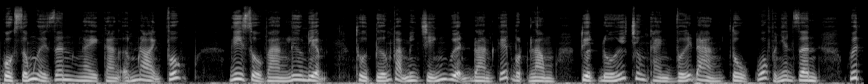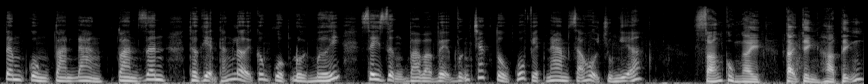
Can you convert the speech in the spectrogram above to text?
cuộc sống người dân ngày càng ấm no hạnh phúc ghi sổ vàng lưu niệm, Thủ tướng Phạm Minh Chính nguyện đoàn kết một lòng, tuyệt đối trung thành với Đảng, Tổ quốc và nhân dân, quyết tâm cùng toàn Đảng, toàn dân thực hiện thắng lợi công cuộc đổi mới, xây dựng và bảo vệ vững chắc Tổ quốc Việt Nam xã hội chủ nghĩa. Sáng cùng ngày, tại tỉnh Hà Tĩnh,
